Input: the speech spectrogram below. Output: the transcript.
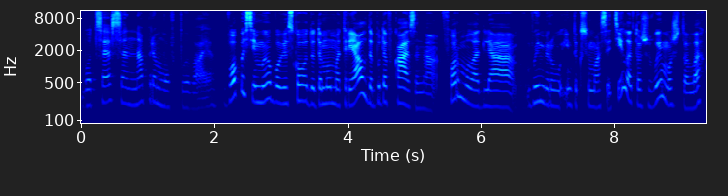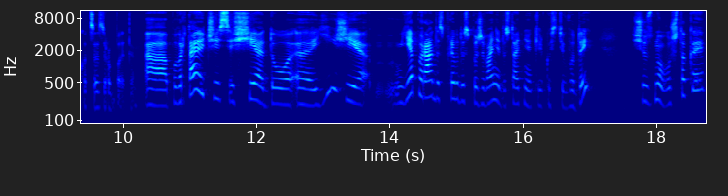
бо це все напряму впливає. В описі ми обов'язково додамо матеріал, де буде вказана формула для виміру індексу маси тіла, тож ви можете легко це зробити. Повертаючись ще до е, їжі, є поради з приводу споживання достатньої кількості води, що знову ж таки.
